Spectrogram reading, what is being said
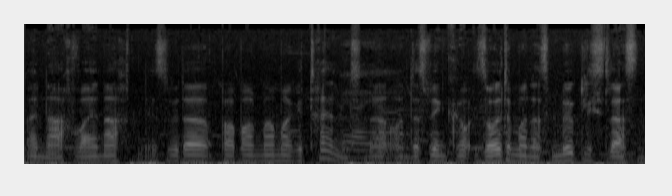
Weil nach Weihnachten ist wieder Papa und Mama getrennt. Mhm. Ja, ne? ja. Und deswegen sollte man das möglichst lassen.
